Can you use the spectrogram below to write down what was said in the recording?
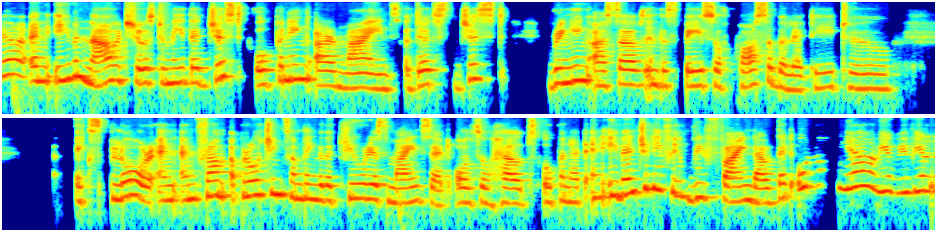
Yeah and even now it shows to me that just opening our minds that's just bringing ourselves in the space of possibility to explore and and from approaching something with a curious mindset also helps open it. And eventually if we find out that oh no yeah we, we feel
